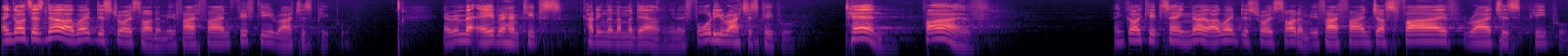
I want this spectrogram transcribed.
And God says, No, I won't destroy Sodom if I find 50 righteous people. And remember, Abraham keeps cutting the number down. You know, 40 righteous people, 10, 5. And God keeps saying, No, I won't destroy Sodom if I find just five righteous people.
